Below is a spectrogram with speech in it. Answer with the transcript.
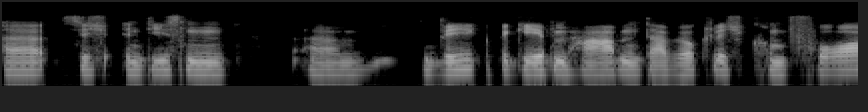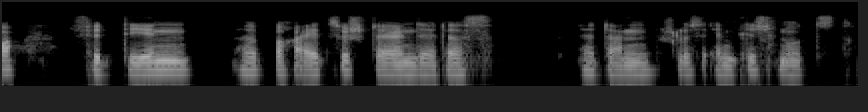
äh, sich in diesen ähm, Weg begeben haben, da wirklich Komfort für den äh, bereitzustellen, der das äh, dann schlussendlich nutzt.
